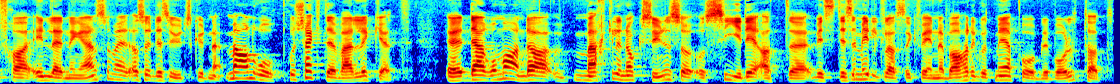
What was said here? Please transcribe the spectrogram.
fra innledningen. Som er, altså disse utskuddene. Med andre ord, prosjektet er vellykket. Eh, der romanen da merkelig nok synes å, å si det at uh, hvis disse middelklassekvinnene bare hadde gått med på å bli voldtatt,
